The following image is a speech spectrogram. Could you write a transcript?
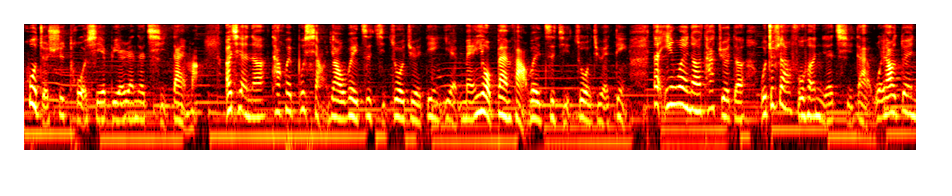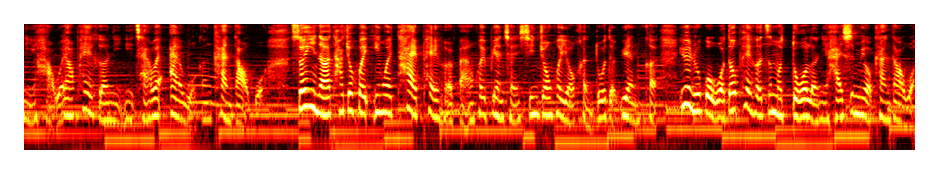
或者是妥协别人的期待嘛。而且呢，他会不想要为自己做决定，也没有办法为自己做决定。那因为呢，他觉得我就是要符合你的期待，我要对你好，我要配合你，你才会爱我跟看到我。所以呢，他就会因为太配合，反而会变成心中会有很多的怨恨。因为如果我都配合这么多了，你还是没有看到我，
